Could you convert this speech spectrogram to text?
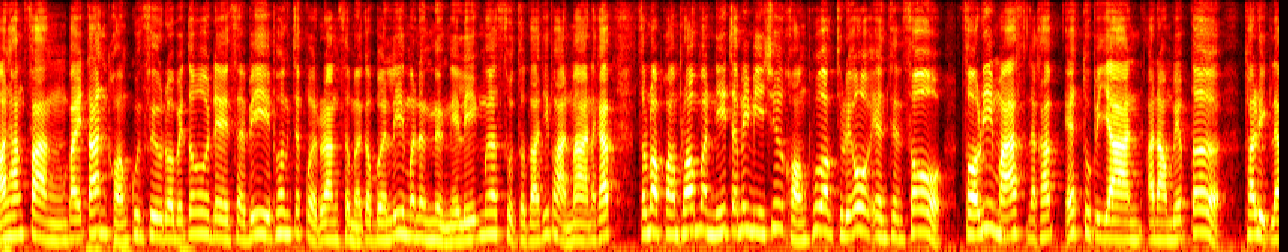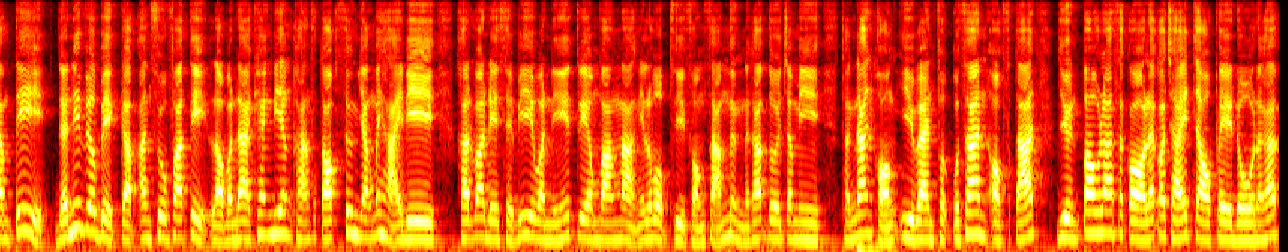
มาทางฝั่งไบตันของกุนซือโรเบโตเดซบี้เพิ่งจะเปิดรังเสมอกับเบอร์ลี่มา 1-1 ในลีกเมื่อสุดสัปดาห์ที่ผ่านมานะครับสำหรับความพร้อมวันนี้จะไม่มีชื่อของพวกจูริโอเอนเซนโซโซรี่มัสนะครับเอสตูปิยานอดัมเวบเตอร์ทาริกแลมตี้ เดนนี่เวลเบกกับอันซูฟาติ เหล่าบรรดาแข้งเดี้ยงค้างสต็อกซึ่งยังไม่หายดี คาดว่าเดซบี้วันนี้เตรียมวางหมากในระบบ 4-2-3-1 นะครับ โดยจะมีทางด้านของอีแวนเฟอร์กูสันออกสตาร์ท ยืนเป้าล่าสกอร์ แล้วก็ใช้เจ้าเปโดนะครับ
